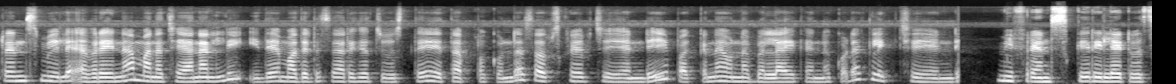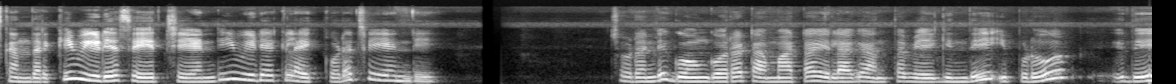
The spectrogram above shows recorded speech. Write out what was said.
ఫ్రెండ్స్ మీరు ఎవరైనా మన ఛానల్ని ఇదే మొదటిసారిగా చూస్తే తప్పకుండా సబ్స్క్రైబ్ చేయండి. పక్కనే ఉన్న బెల్ ఐకాన్ని కూడా క్లిక్ చేయండి. మీ ఫ్రెండ్స్కి రిలేటివ్స్కి అందరికీ వీడియో షేర్ చేయండి. వీడియోకి లైక్ కూడా చేయండి. చూడండి గోంగూర టమాటా ఇలాగ అంతా వేగింది. ఇప్పుడు ఇది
